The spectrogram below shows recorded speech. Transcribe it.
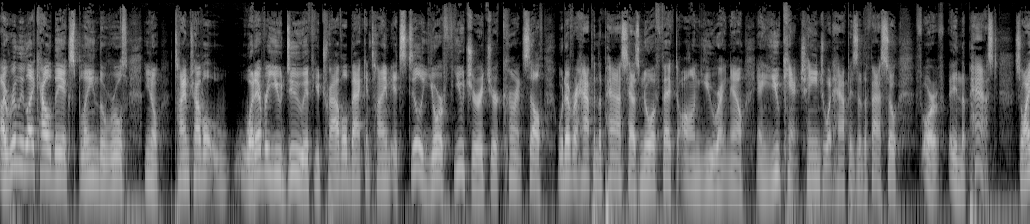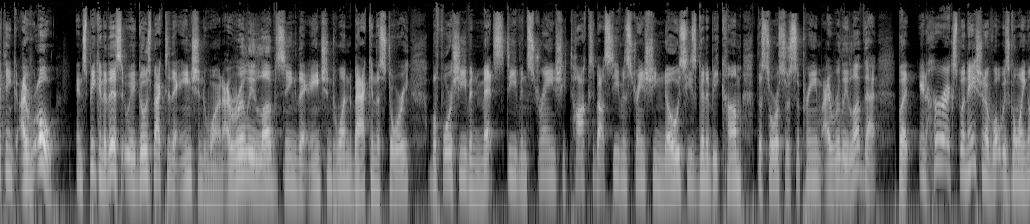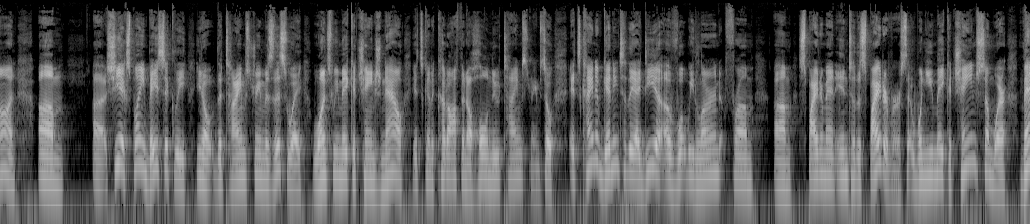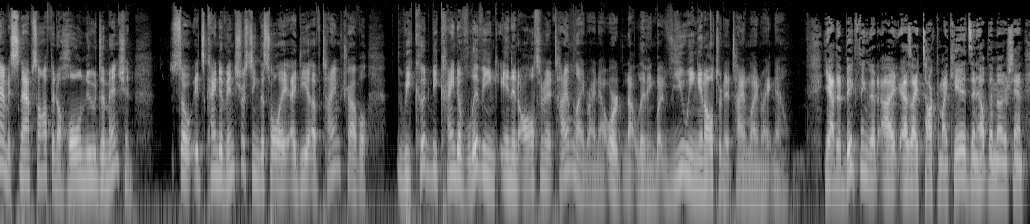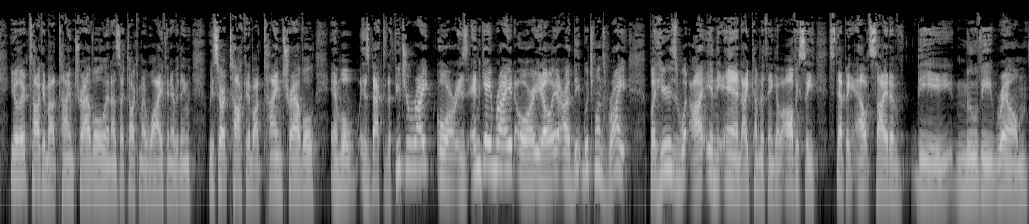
I really like how they explain the rules. You know, time travel, whatever you do, if you travel back in time, it's still your future. It's your current self. Whatever happened in the past has no effect on you right now, and you can't change what happens in the past. So, or in the past. So I think I oh and speaking of this, it goes back to the Ancient One. I really loved seeing the Ancient One back in the story. Before she even met Stephen Strange, she talks about Stephen Strange. She knows he's going to become the Sorcerer Supreme. I really love that. But in her explanation of what was going on, um, uh, she explained basically, you know, the time stream is this way. Once we make a change now, it's going to cut off in a whole new time stream. So it's kind of getting to the idea of what we learned from um, Spider-Man into the Spider-Verse. That when you make a change somewhere, bam, it snaps off in a whole new dimension. So it's kind of interesting this whole idea of time travel. We could be kind of living in an alternate timeline right now, or not living, but viewing an alternate timeline right now. Yeah, the big thing that I, as I talk to my kids and help them understand, you know, they're talking about time travel, and as I talk to my wife and everything, we start talking about time travel, and well, is Back to the Future right, or is Endgame right, or you know, are the, which one's right? But here's what I, in the end, I come to think of. Obviously, stepping outside of the movie realm,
